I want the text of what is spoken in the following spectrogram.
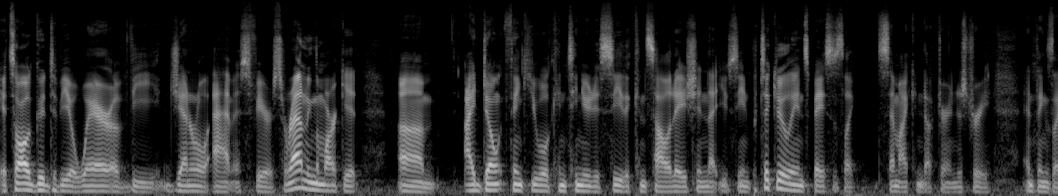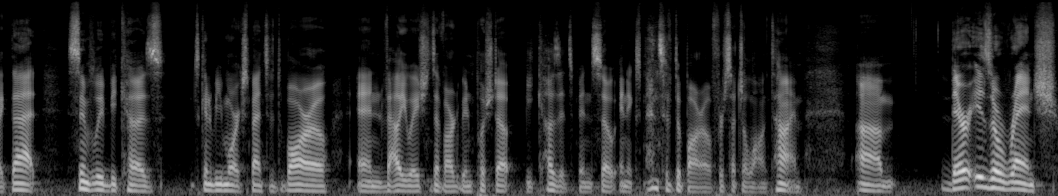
it's all good to be aware of the general atmosphere surrounding the market. Um, I don't think you will continue to see the consolidation that you've seen, particularly in spaces like semiconductor industry and things like that, simply because it's going to be more expensive to borrow and valuations have already been pushed up because it's been so inexpensive to borrow for such a long time. Um, there is a wrench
